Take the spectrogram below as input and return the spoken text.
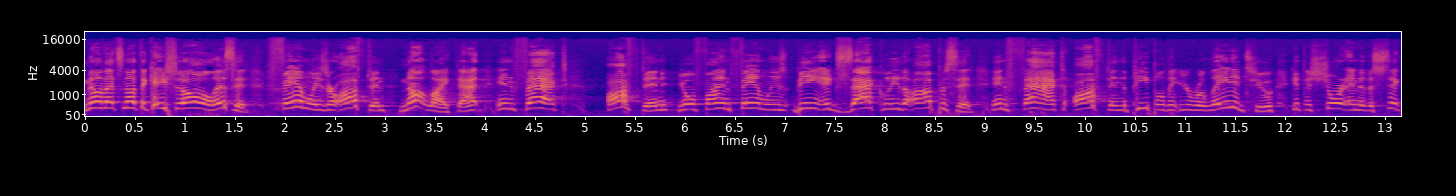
No, that's not the case at all, is it? Families are often not like that. In fact, often you'll find families being exactly the opposite. In fact, often the people that you're related to get the short end of the stick.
